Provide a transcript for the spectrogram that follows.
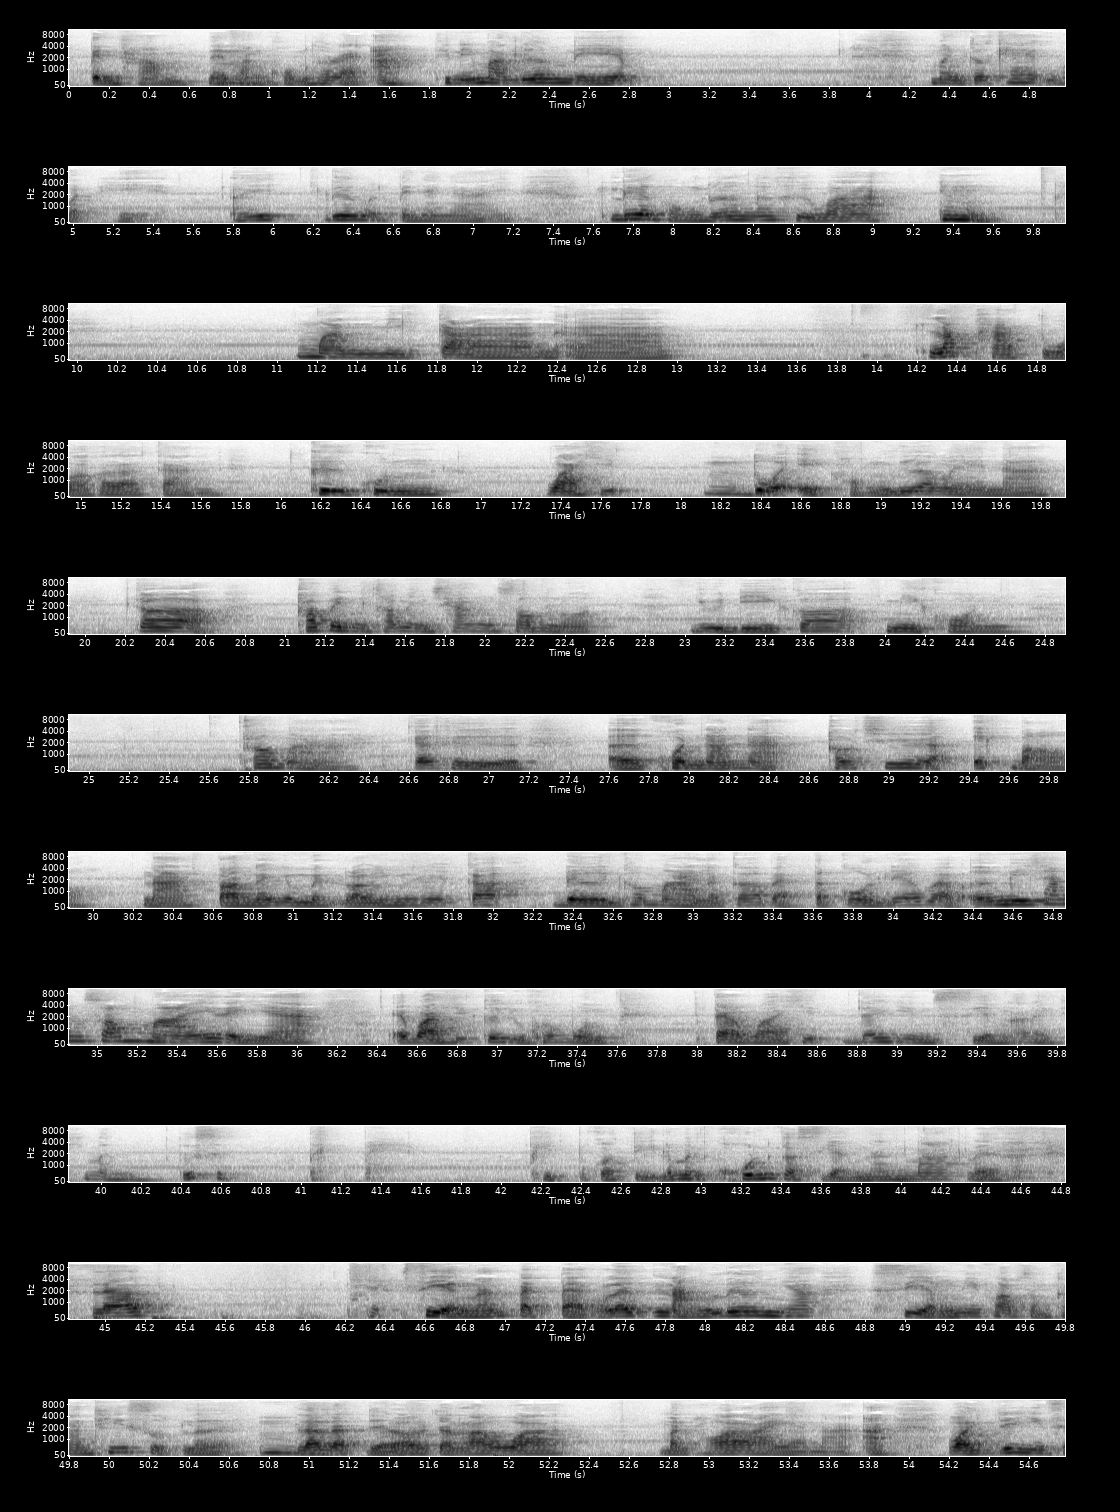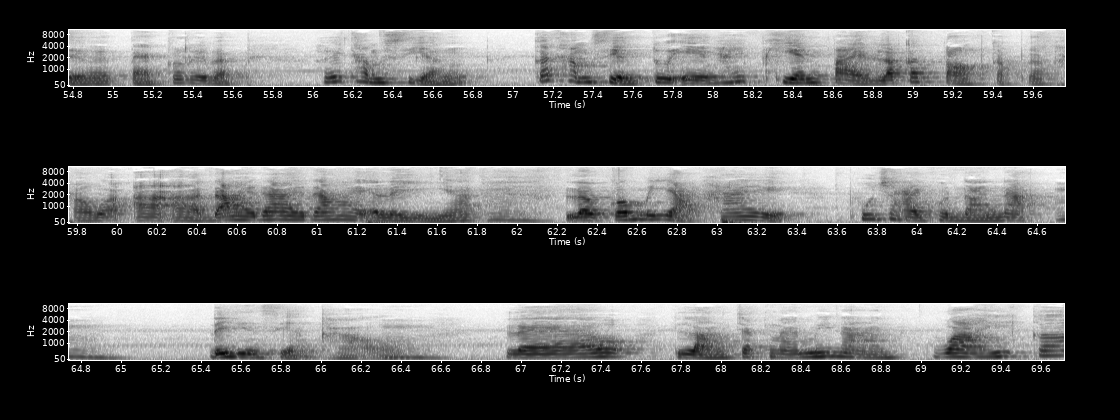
เป็นธรรมในอืมสังคมเท่าไหร่อะทีนี้มาเรื่องนี้ มันก็แค่อุบัติเหตุ เฮ้ยเรื่องมันเป็นยังไง เรื่องของเรื่องก็คือว่า มันมีการอ่าลักพาตัวก็แล้วกัน คือคุณวาฮิตอืมตัวเอกของเรื่องเลยนะ ก็เขาเป็นเขาเป็นช่างซ่อมรถ อยู่ดีก็มีคนเข้ามา ก็คือเออคนนั้นน่ะเขาชื่อเอ็กบอล นะตอนนั้นยังไม่เรายังไม่รู้ก็เดินเข้ามาแล้วก็แบบตะโกนเรียกแบบ เออมีช่างซ่อมไหมอะไรเงี้ยไอ้วาฮิตก็อยู่ข้างบน แต่วาฮิตได้ยินเสียงอะไรที่มันรู้สึกแปลกๆผิดปกติแล้วมันคุ้นกับเสียงนั้นมากเลย แล้วเสียงนั้นแปลกๆและหนังเรื่องเนี้ย เสียงมีความสำคัญที่สุดเลยอืมแล้วเดี๋ยวเราจะเล่าว่ามันเพราะอะไรอะนะอะวายได้ยินเสียงแปลกๆก็เลยแบบเฮ้ยทำเสียง ก็ทำเสียงตัวเองให้เพี้ยนไปแล้วก็ตอบกลับกับเขาว่าอ่าอ่าได้ได้ได้อะไรอย่างเงี้ยอืมแล้วก็ไม่อยากให้ผู้ชายคนนั้นน่ะอืมได้ยินเสียงเขาอืมแล้วหลังจากนั้นไม่นานวายก็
